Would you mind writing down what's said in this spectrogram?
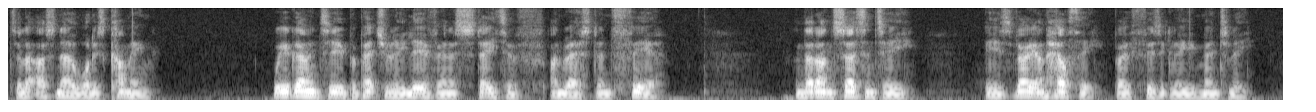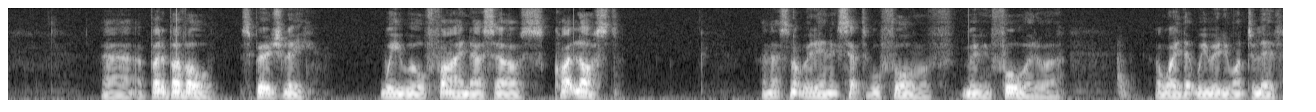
to let us know what is coming, we're going to perpetually live in a state of unrest and fear. And that uncertainty is very unhealthy, both physically, mentally, uh, but above all, spiritually, we will find ourselves quite lost and that's not really an acceptable form of moving forward or a, a way that we really want to live.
